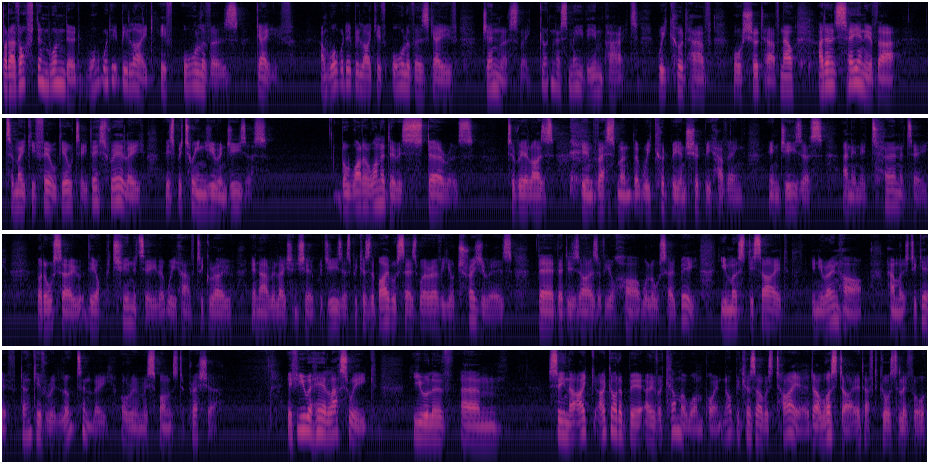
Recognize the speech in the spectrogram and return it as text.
But I've often wondered what would it be like if all of us gave? And what would it be like if all of us gave generously? Goodness me, the impact we could have or should have. Now, I don't say any of that to make you feel guilty. This really is between you and Jesus. But what I want to do is stir us to realize the investment that we could be and should be having in Jesus and in eternity, but also the opportunity that we have to grow in our relationship with Jesus. Because the Bible says, wherever your treasure is, there the desires of your heart will also be. You must decide in your own heart how much to give. Don't give reluctantly or in response to pressure. If you were here last week, you will have um, seen that I, I got a bit overcome at one point, not because I was tired, I was tired after Cause to Live For,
